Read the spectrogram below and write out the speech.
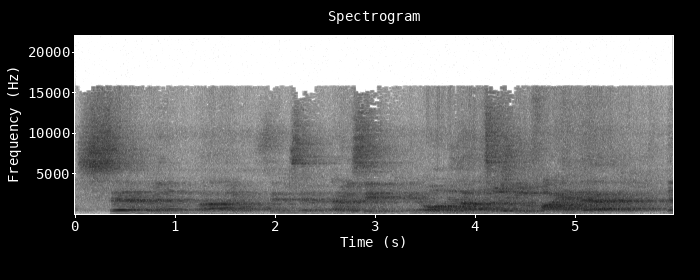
7 by 77. Now you see, in all these answers you will find that the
